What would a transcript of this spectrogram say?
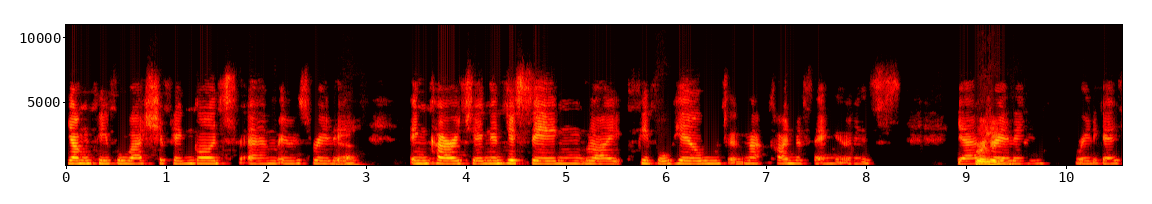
young people worshipping God. Um, it was really yeah. encouraging, and just seeing like people healed and that kind of thing. It was yeah, Brilliant. really really good.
